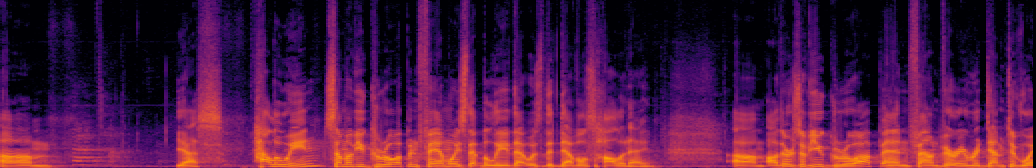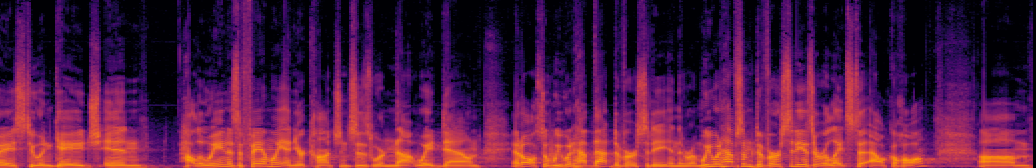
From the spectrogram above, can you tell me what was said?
Um, yes. Halloween, some of you grew up in families that believed that was the devil's holiday. Um, others of you grew up and found very redemptive ways to engage in Halloween as a family, and your consciences were not weighed down at all. So we would have that diversity in the room. We would have some diversity as it relates to alcohol. Um,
